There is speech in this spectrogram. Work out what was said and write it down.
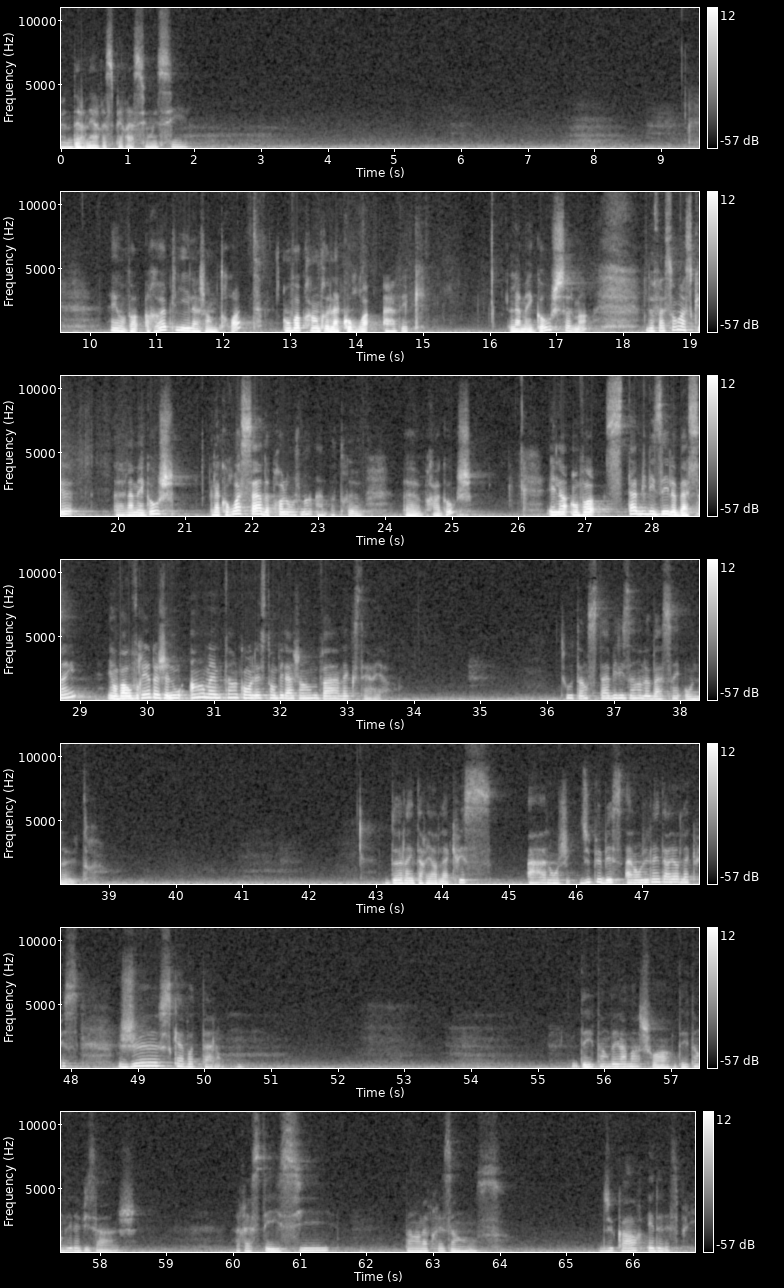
Une dernière respiration ici. Et on va replier la jambe droite. On va prendre la courroie avec la main gauche seulement, de façon à ce que euh, la main gauche, la courroie sert de prolongement à votre euh, bras gauche. Et là, on va stabiliser le bassin et on va ouvrir le genou en même temps qu'on laisse tomber la jambe vers l'extérieur. Tout en stabilisant le bassin au neutre. De l'intérieur de la cuisse, allongé. Du pubis, allongé l'intérieur de la cuisse jusqu'à votre talon. Détendez la mâchoire, détendez le visage. Restez ici dans la présence du corps et de l'esprit.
